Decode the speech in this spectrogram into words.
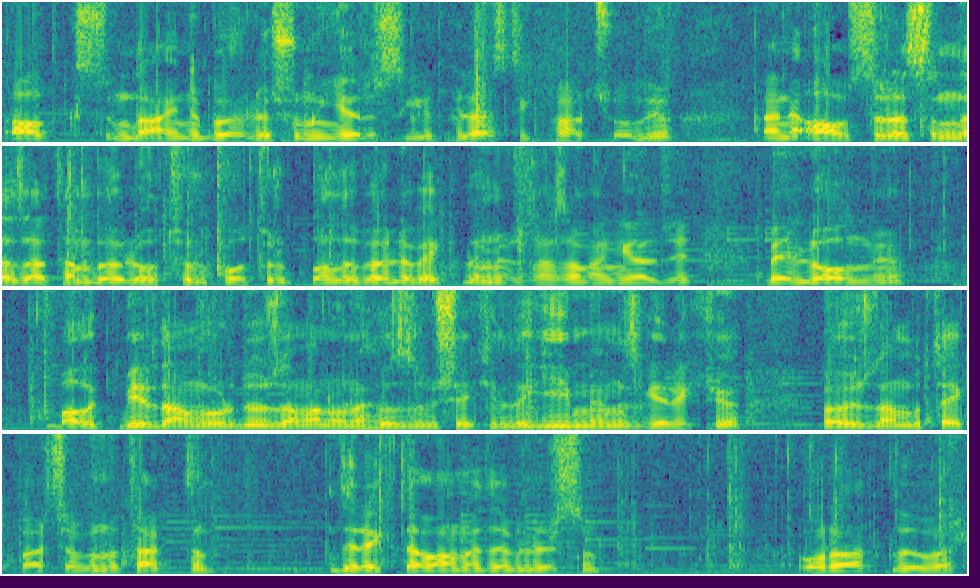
Alt kısımda aynı böyle şunun yarısı gibi plastik parça oluyor. Hani av sırasında zaten böyle oturup oturup balığı böyle beklemiyoruz. Ne zaman geleceği belli olmuyor. Balık birden vurduğu zaman ona hızlı bir şekilde giyinmemiz gerekiyor. O yüzden bu tek parça. Bunu taktın direkt devam edebilirsin. O rahatlığı var.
